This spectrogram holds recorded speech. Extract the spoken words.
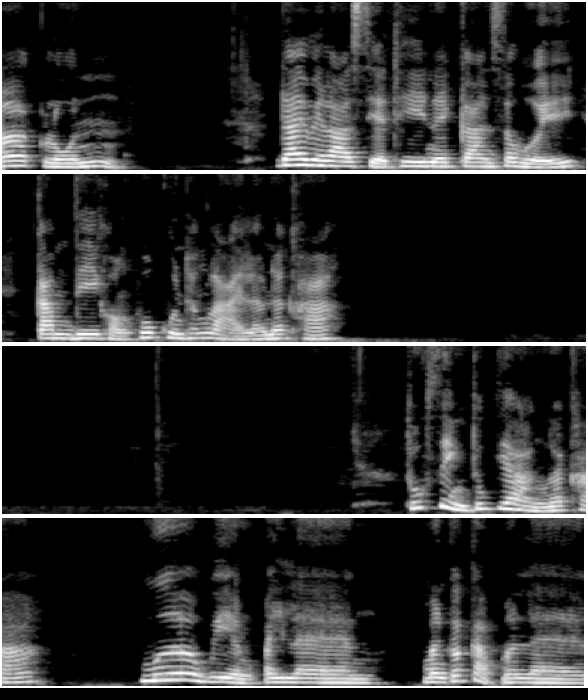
มากล้น ได้เวลาเสียทีในการเสวยกรรมดีของพวกคุณทั้งหลายแล้วนะคะ ทุกสิ่งทุกอย่างนะคะ เมื่อเหวี่ยงไปแรง มันก็กลับมาแรง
